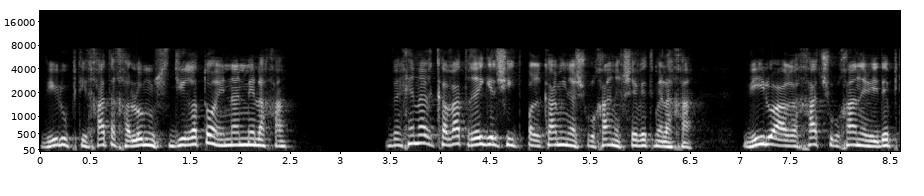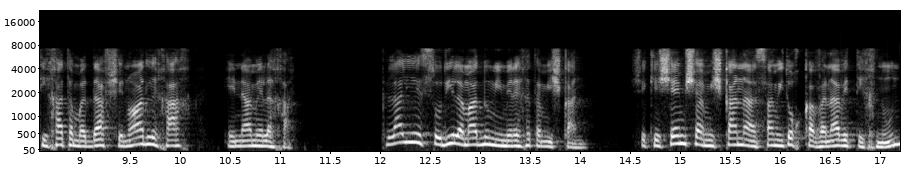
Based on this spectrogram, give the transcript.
ואילו פתיחת החלון וסגירתו אינן מלאכה. וכן הרכבת רגל שהתפרקה מן השולחן נחשבת מלאכה, ואילו הערכת שולחן על ידי פתיחת המדף שנועד לכך אינה מלאכה. כלל יסודי למדנו ממלאכת המשכן, שכשם שהמשכן נעשה מתוך כוונה ותכנון,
